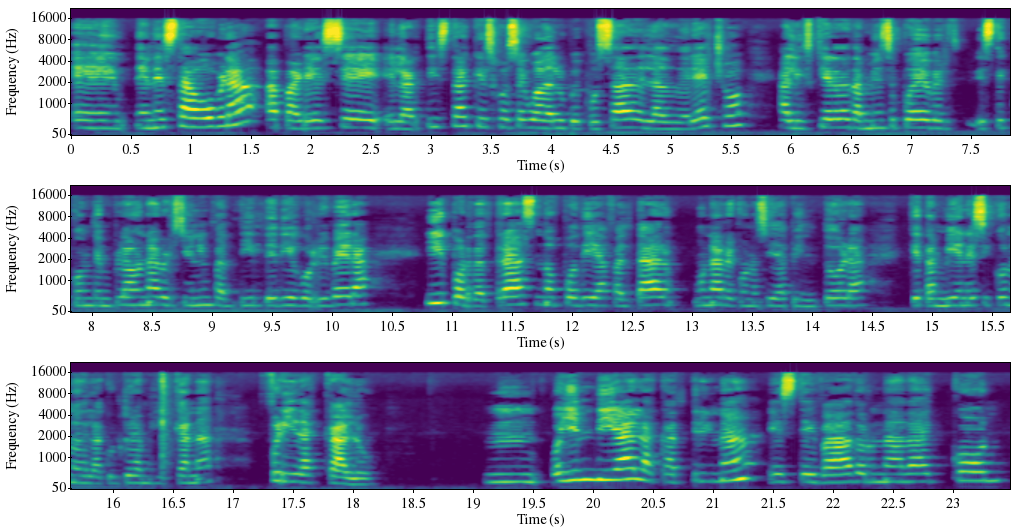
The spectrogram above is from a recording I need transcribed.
Eh, en esta obra aparece el artista que es José Guadalupe Posada del lado derecho. A la izquierda también se puede ver, este, contemplar una versión infantil de Diego Rivera y por detrás no podía faltar una reconocida pintora que también es icono de la cultura mexicana, Frida Kahlo. Mm, hoy en día la Catrina este, va adornada con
